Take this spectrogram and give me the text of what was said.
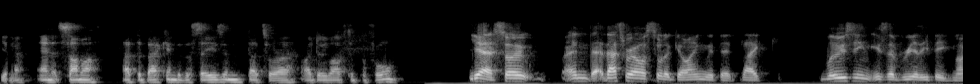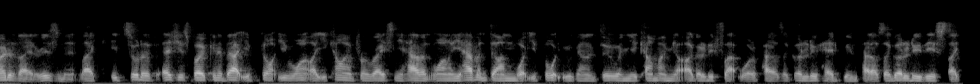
you know, and it's summer at the back end of the season, that's where I, I do love to perform. Yeah. So, and that's where I was sort of going with it. Like, losing is a really big motivator, isn't it? Like, it's sort of as you've spoken about. You've got you want like you come home from a race and you haven't won, or you haven't done what you thought you were going to do, and you come home, you're like, I got to do flat water paddles, I got to do headwind paddles, I got to do this. Like,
